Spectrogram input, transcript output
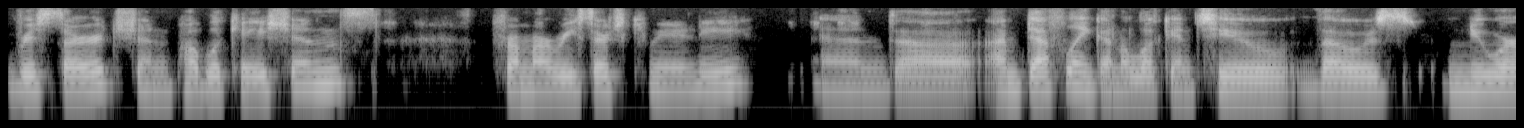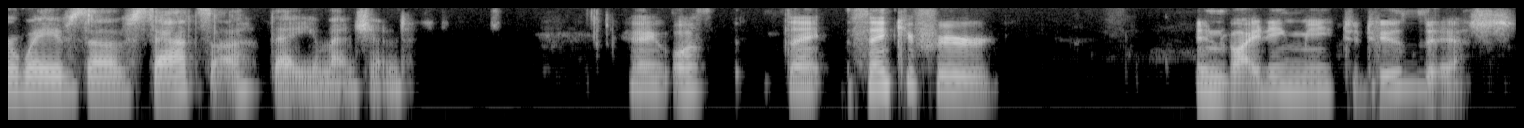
research and publications from our research community. And uh, I'm definitely going to look into those newer waves of SATSA that you mentioned. Okay, well, th- thank you for inviting me to do this.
